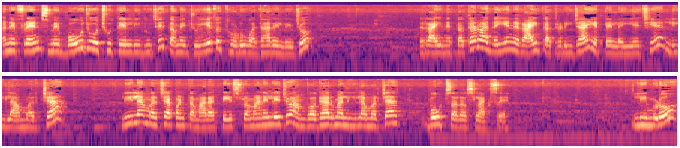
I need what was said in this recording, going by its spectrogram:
અને ફ્રેન્ડ્સ મેં બહુ જ ઓછું તેલ લીધું છે. તમે જોઈએ તો થોડું વધારે લેજો. રાઈને તતડવા દઈએ ને રાઈ તતડી જાય એટલે લઈએ છીએ લીલા મરચાં. લીલા મરચાં પણ તમારા ટેસ્ટ પ્રમાણે લેજો. આમ વઘારમાં લીલા મરચાં બહુ જ સરસ લાગશે. લીમડો.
